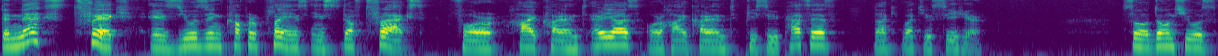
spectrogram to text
the next trick is using copper planes instead of tracks for high current areas or high current PCB passes like what you see here so don't use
